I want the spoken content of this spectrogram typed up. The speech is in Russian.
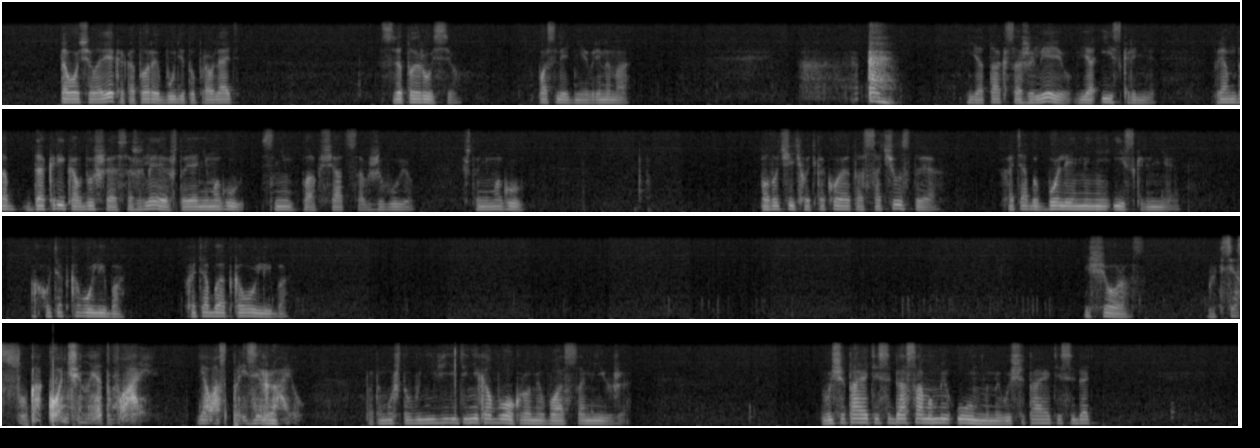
того человека, который будет управлять Святой Русью в последние времена. Я так сожалею, я искренне, прям до, до крика в душе сожалею, что я не могу с ним пообщаться вживую, что не могу получить хоть какое-то сочувствие, хотя бы более-менее искреннее, а хоть от кого-либо, хотя бы от кого-либо. Еще раз. Вы все, сука, конченые твари. Я вас презираю. Потому что вы не видите никого, кроме вас самих же. Вы считаете себя самыми умными, вы считаете себя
